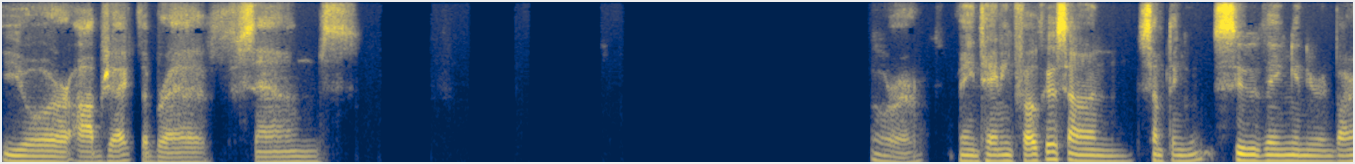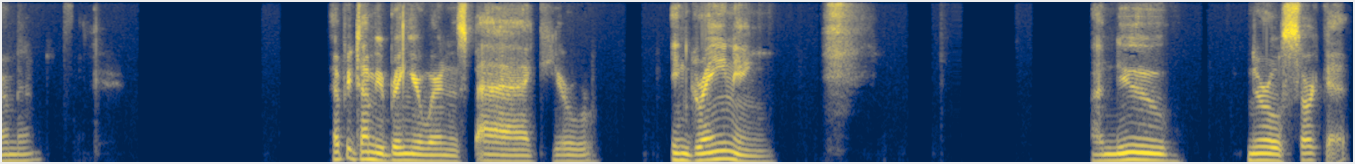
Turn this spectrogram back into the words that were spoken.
your object, the breath, sounds. Or maintaining focus on something soothing in your environment. Every time you bring your awareness back, you're ingraining a new neural circuit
